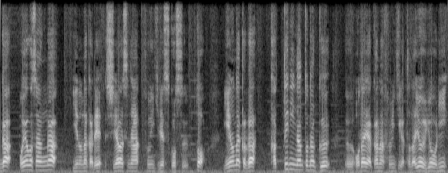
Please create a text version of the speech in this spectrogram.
が親御さんが家の中で幸せな雰囲気で過ごすと。家の中が勝手になんとなく穏やかな雰囲気が漂うように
